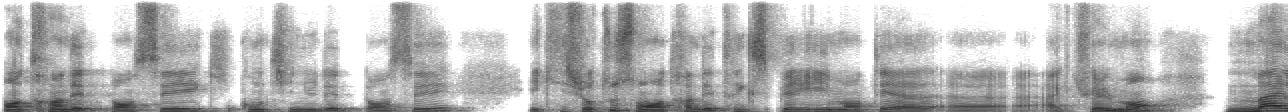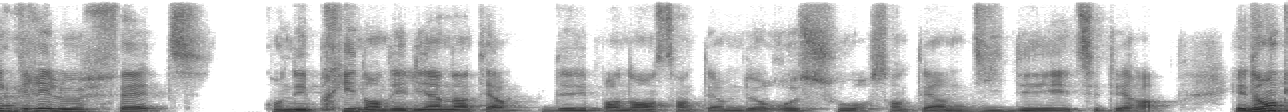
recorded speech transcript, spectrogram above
en train d'être pensées, qui continuent d'être pensées et qui surtout sont en train d'être expérimentées euh, euh, actuellement, malgré le fait qu'on est pris dans des liens d'interdépendance en termes de ressources, en termes d'idées, etc. Et donc,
